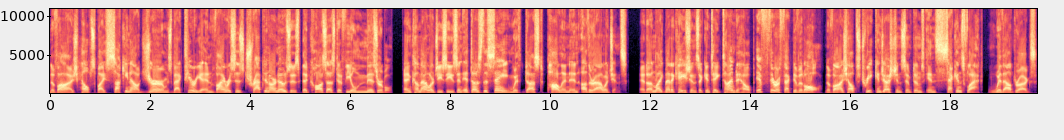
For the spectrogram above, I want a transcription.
Navage helps by sucking out germs, bacteria, and viruses trapped in our noses that cause us to feel miserable. And come allergy season, it does the same with dust, pollen, and other allergens. And unlike medications that can take time to help, if they're effective at all, Navage helps treat congestion symptoms in seconds flat, without drugs.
